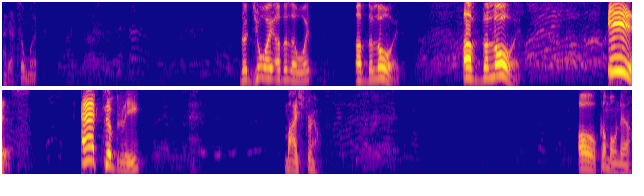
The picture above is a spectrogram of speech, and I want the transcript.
I got so much. The joy of the Lord, of the Lord, of the Lord is actively my strength. Oh, come on now.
